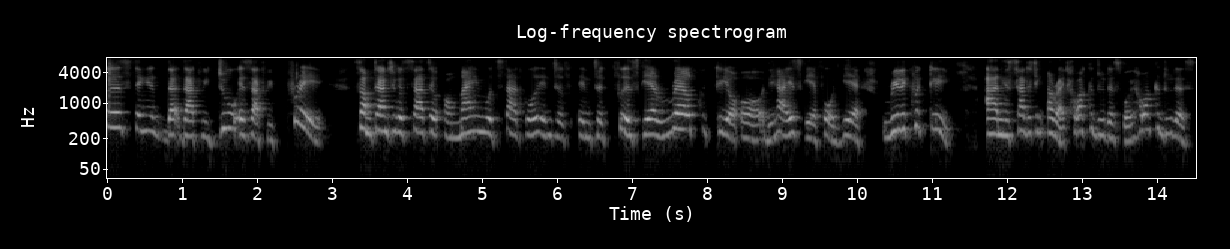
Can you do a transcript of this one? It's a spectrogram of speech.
first thing that, that we do is that we pray sometimes you would start to, our mind would start going into, into first gear real quickly or, or the highest gear, fourth gear, really quickly. And you start to think, all right, how I could do this, boy, how I could do this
